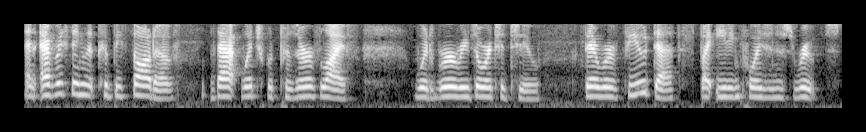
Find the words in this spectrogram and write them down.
and everything that could be thought of, that which would preserve life, would were resorted to. There were few deaths by eating poisonous roots.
